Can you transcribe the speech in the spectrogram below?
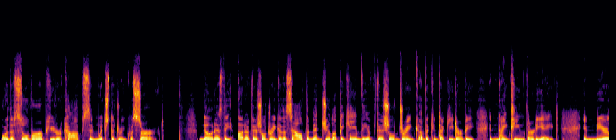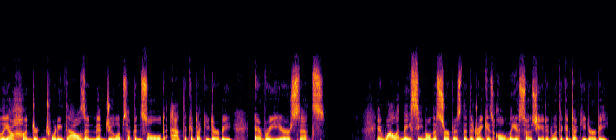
or the silver or pewter cups in which the drink was served. Known as the unofficial drink of the South, the mint julep became the official drink of the Kentucky Derby in 1938, and nearly 120,000 mint juleps have been sold at the Kentucky Derby every year since. And while it may seem on the surface that the drink is only associated with the Kentucky Derby,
